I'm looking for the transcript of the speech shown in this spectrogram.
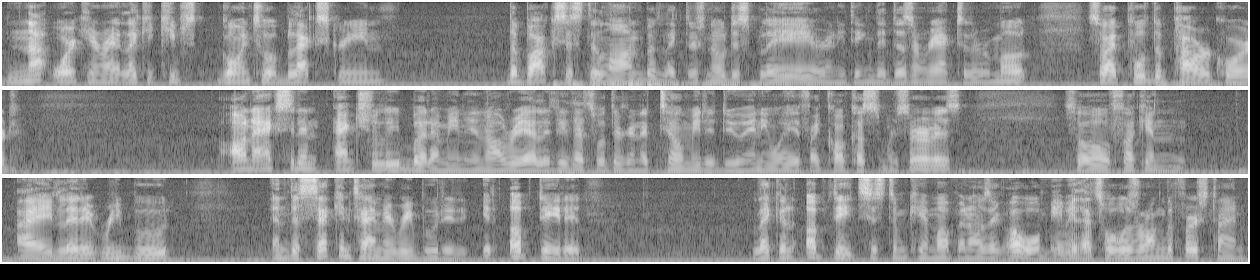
not working right. Like it keeps going to a black screen. The box is still on, but like there's no display or anything that doesn't react to the remote. So I pulled the power cord. On accident actually but i mean in all reality that's what they're gonna tell me to do anyway if i call customer service. So fucking i let it reboot and the second time it rebooted it updated. Like an update system came up and i was like oh well maybe that's what was wrong the first time.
